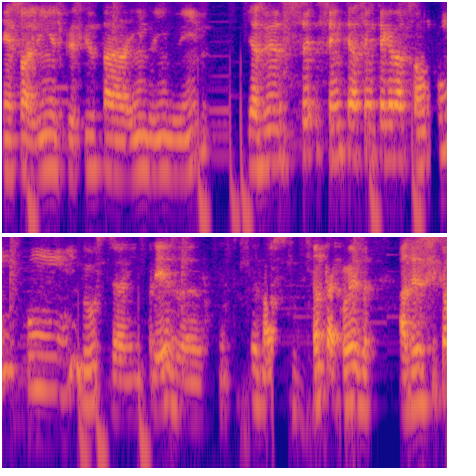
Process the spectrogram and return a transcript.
tem a sua linha de pesquisa, está indo, indo, indo, e às vezes sem ter essa integração com, com indústria, empresa, nossa, tanta coisa. Às vezes fica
